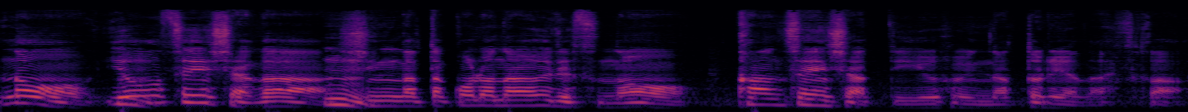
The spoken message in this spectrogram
の陽性者がうん新型コロナウイルスの感染者っていう風になっとるじゃないですか。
